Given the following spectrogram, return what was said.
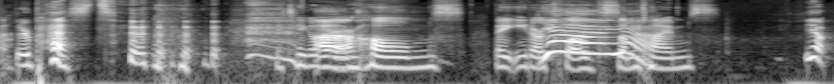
Yeah. they're pests. They take over our homes. They eat our Um, yeah, clothes yeah. sometimes. Yep.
